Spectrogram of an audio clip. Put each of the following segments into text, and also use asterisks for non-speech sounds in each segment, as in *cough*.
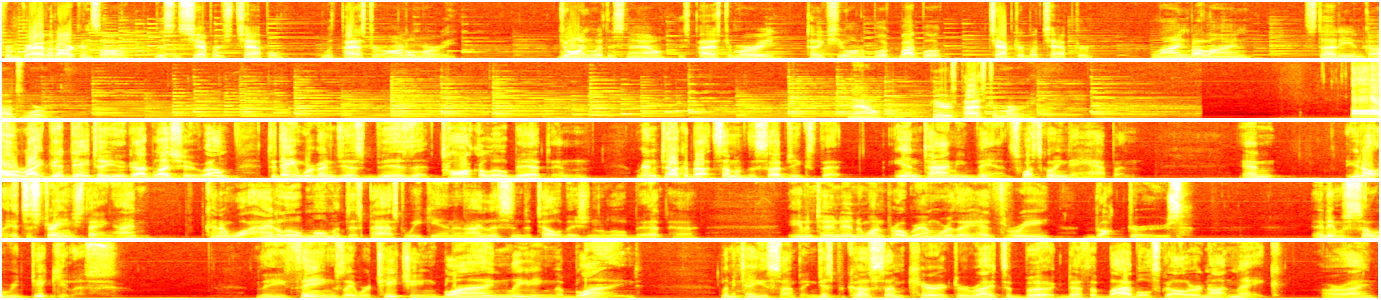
From Gravette, Arkansas, this is Shepherd's Chapel with Pastor Arnold Murray. Join with us now as Pastor Murray takes you on a book by book, chapter by chapter, line by line study in God's Word. Now, here's Pastor Murray. All right, good day to you. God bless you. Well, today we're going to just visit, talk a little bit, and we're going to talk about some of the subjects that end time events, what's going to happen. And, you know, it's a strange thing. I kind of, I had a little moment this past weekend, and I listened to television a little bit. Uh, even tuned into one program where they had three doctors. And it was so ridiculous. The things they were teaching, blind leading the blind. Let me tell you something. Just because some character writes a book, doth a Bible scholar not make. All right?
